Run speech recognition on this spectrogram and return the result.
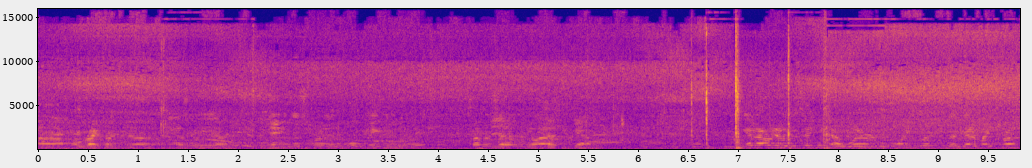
a record, uh, as we, uh, continue this cruise, whole meeting. Somerset, you'll have to go. Get out of the city, uh, winner of the twenty-fifth, uh, Getaway Cruise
